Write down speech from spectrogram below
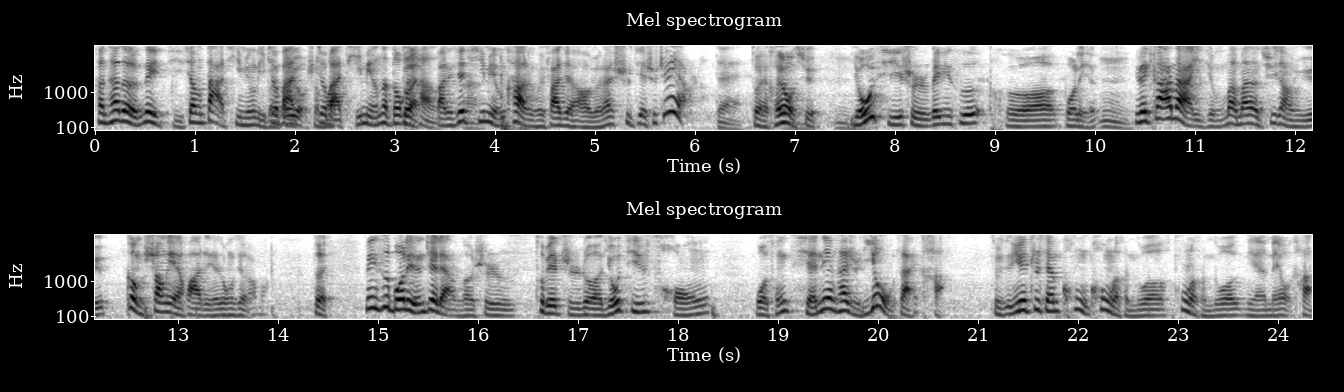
看他的那几项大提名里边都有什么，就把提名的都看了，把那些嗯提名看了，你会发现哦，原来世界是这样的，对，对，很有趣。尤其是威尼斯和柏林，嗯因为戛纳已经慢慢的趋向于更商业化这些东西了嘛。对，威尼斯、柏林这两个是特别值得，尤其是从我从前年开始又在看，就是因为之前空空了很多空了很多年没有看，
